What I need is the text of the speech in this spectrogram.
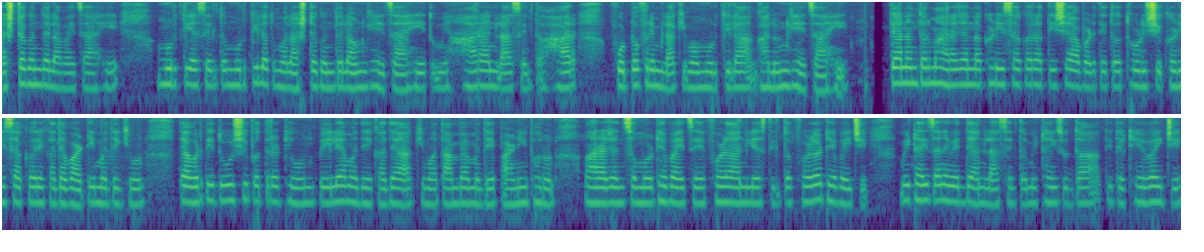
अष्टगंध लावायचा आहे. मूर्ती असेल तर मूर्तीला तुम्हाला अष्टगंध लावून घ्यायचा आहे. तुम्ही हार आणला असेल तर हार फोटो फ्रेमला किंवा मूर्तीला घालून घ्यायचा आहे. त्यानंतर महाराजांना खडीसाखर अतिशय आवडते. तर थोडीशी खडीसाखर एखाद्या वाटीमध्ये घेऊन त्यावरती तुळशीपत्र ठेवून पेल्यामध्ये एखाद्या किंवा तांब्यामध्ये पाणी भरून महाराजांसमोर ठेवायचे. फळं आणली असतील तर फळं ठेवायची. मिठाईचा नैवेद्य आणला असेल तर मिठाईसुद्धा तिथे ठेवायची.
